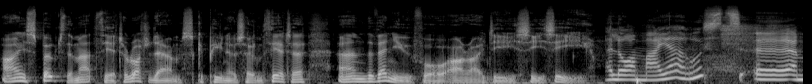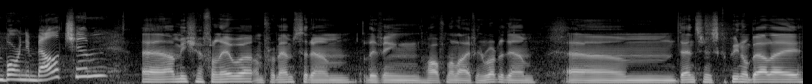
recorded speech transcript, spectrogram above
I spoke to them at Theatre Rotterdam, Scapino's home theatre, and the venue for RIDCC. Hello, I'm Maya Roest. Uh, I'm born in Belgium. Uh, I'm Misha van Leeuwen. I'm from Amsterdam, living half my life in Rotterdam. Um, dancer in Scapino Ballet,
